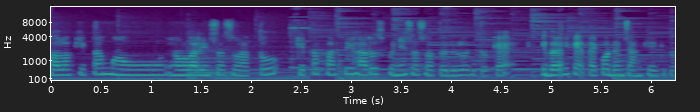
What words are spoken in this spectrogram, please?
kalau kita mau ngeluarin sesuatu, kita pasti harus punya sesuatu dulu gitu. Kayak ibaratnya kayak teko dan cangkir gitu.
